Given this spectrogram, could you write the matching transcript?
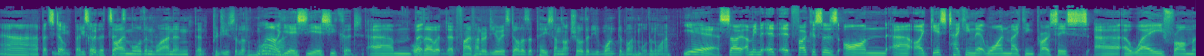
Uh, but still, you, but you so could buy more than one and, and produce a little more. well, wine. yes, yes, you could. Um, but Although at, at 500 US dollars a piece, I'm not sure that you'd want to buy more than one. Yeah, so I mean, it, it focuses on, uh, I guess, taking that winemaking process uh, away from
